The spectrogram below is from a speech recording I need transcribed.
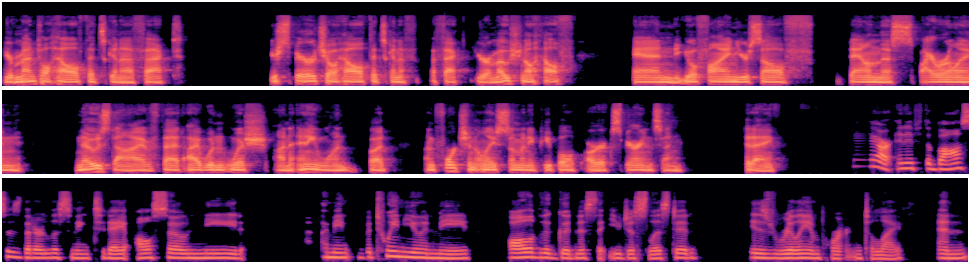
your mental health, it's going to affect your spiritual health, it's going to affect your emotional health. And you'll find yourself down this spiraling nosedive that I wouldn't wish on anyone. But unfortunately, so many people are experiencing today. They are. And if the bosses that are listening today also need, I mean, between you and me, all of the goodness that you just listed is really important to life. And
